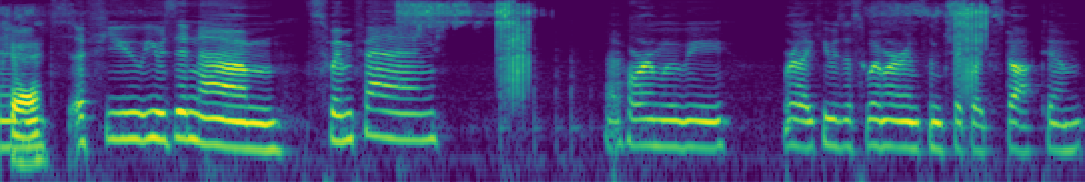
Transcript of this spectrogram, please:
okay. A few. He was in um Swim Fan, that horror movie where like he was a swimmer and some chick like stalked him.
